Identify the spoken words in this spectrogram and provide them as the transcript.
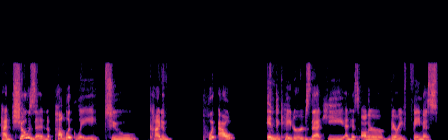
had chosen publicly to kind of put out indicators that he and his other very famous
